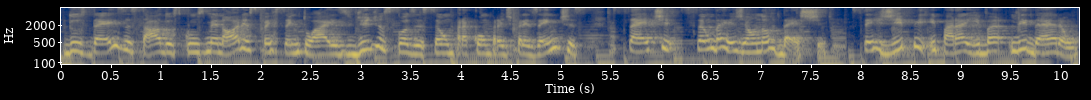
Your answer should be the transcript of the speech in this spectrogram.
Dos 10 estados com os menores percentuais de disposição para compra de presentes, 7 são da região Nordeste. Sergipe e Paraíba lideram,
